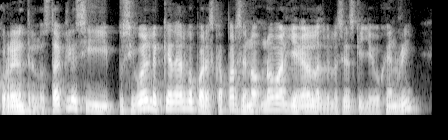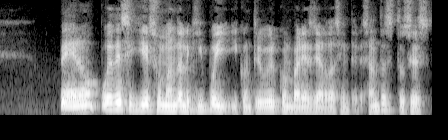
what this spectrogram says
correr entre los tackles y pues igual le queda algo para escaparse. No, no va a llegar a las velocidades que llegó Henry, pero puede seguir sumando al equipo y, contribuir con varias yardas interesantes. Entonces,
